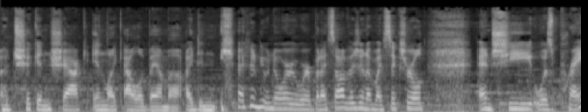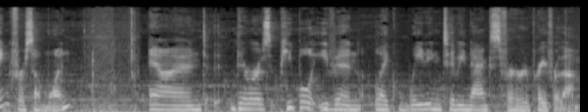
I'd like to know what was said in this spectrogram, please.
a chicken shack in like Alabama. I didn't, I didn't even know where we were, but I saw a vision of my six year old, and she was praying for someone and there was people even like waiting to be next for her to pray for them.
